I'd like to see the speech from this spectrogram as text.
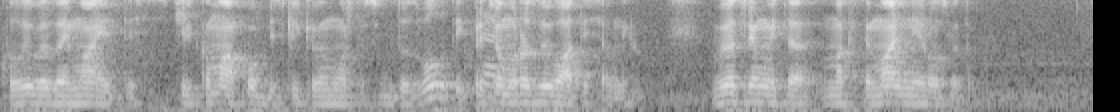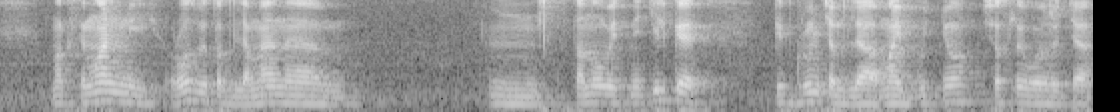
коли ви займаєтесь стількома хобі, скільки ви можете собі дозволити, і при Так. цьому розвиватися в них, ви отримуєте максимальний розвиток. Максимальний розвиток для мене становить не тільки підґрунтям для майбутнього щасливого життя,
